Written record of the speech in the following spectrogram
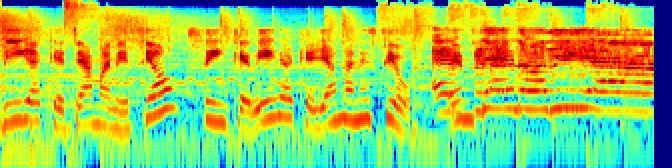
Diga que ya amaneció sin que diga que ya amaneció. En, pleno día.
